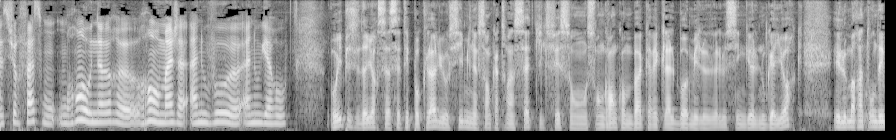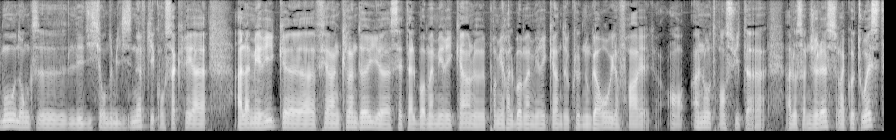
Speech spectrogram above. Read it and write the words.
euh, surface. On, on rend honneur, rend hommage à, à nouveau à Nougaro. Oui, puisque d'ailleurs c'est à cette époque-là, lui aussi, 1987, qu'il fait son, son grand comeback avec l'album et le, le single Nougat York. Et le Marathon des mots, donc euh, l'édition 2019 qui est consacrée à, à l'Amérique, euh, fait un clin d'œil à cet album américain, le premier album américain de Claude Nougaro. Il en fera un autre ensuite à, à Los Angeles, sur la côte ouest,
